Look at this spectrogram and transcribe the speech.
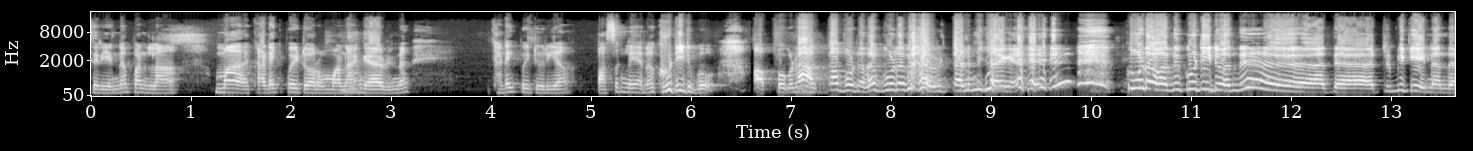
சரி என்ன பண்ணலாம்? அம்மா கடைக்கு போயிட்டு வரோம்மா நாங்கள் அப்படின்னா கடைக்கு போயிட்டு வரியா? பசங்களை யாரா கூட்டிட்டு போ. அப்போ கூட அக்கா பொண்ணை தான் கூட விட்டு அனுப்பினாங்க. கூட வந்து கூட்டிட்டு வந்து அந்த ட்ரிப்ளிகேன் அந்த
